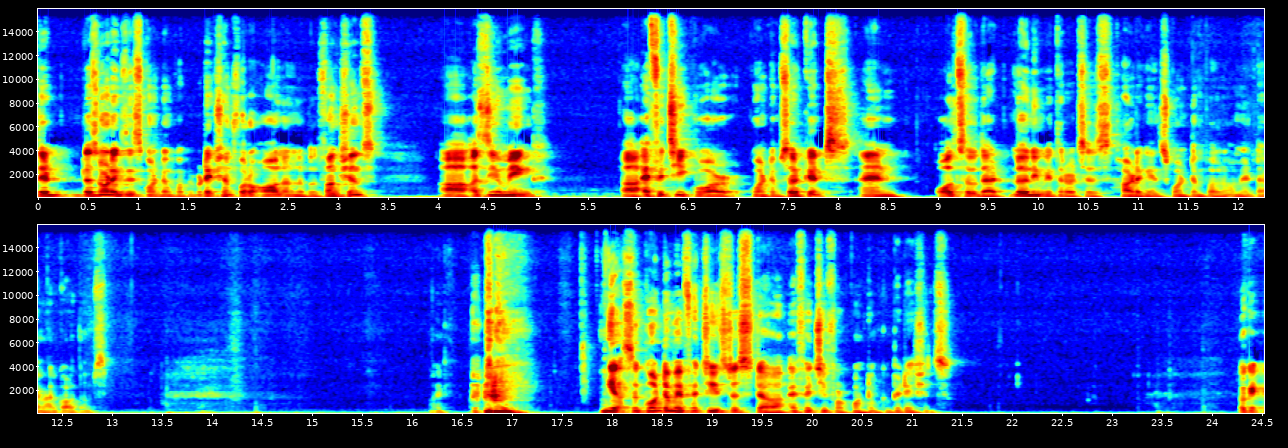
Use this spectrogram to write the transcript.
there does not exist quantum copy protection for all unlearnable functions, uh, assuming uh, FHE core quantum circuits and also that learning with errors is hard against quantum polynomial time algorithms. yeah, so quantum FHE is just uh, FHE for quantum computations. Okay,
